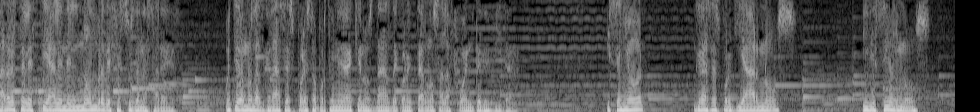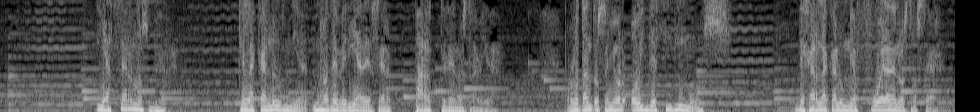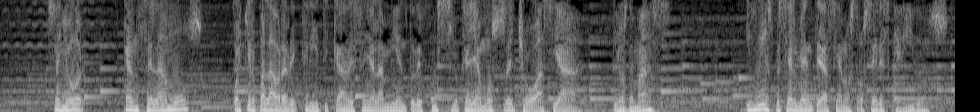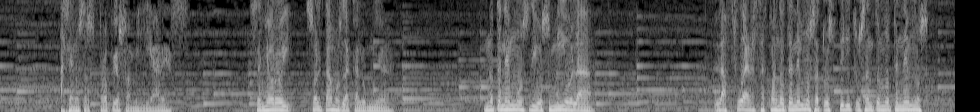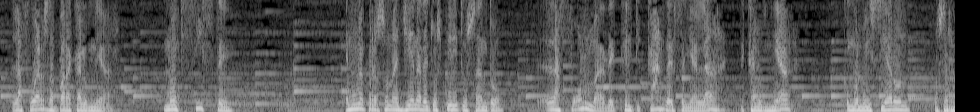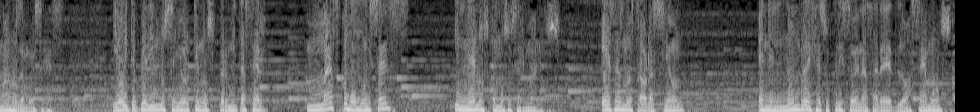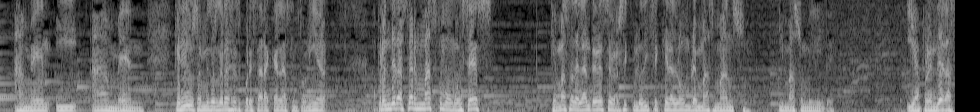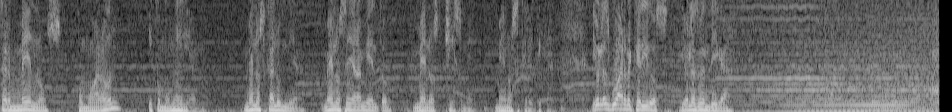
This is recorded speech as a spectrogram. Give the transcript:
Padre Celestial, en el nombre de Jesús de Nazaret, hoy te damos las gracias por esta oportunidad que nos das de conectarnos a la fuente de vida. Y Señor, gracias por guiarnos y decirnos y hacernos ver que la calumnia no debería de ser parte de nuestra vida. Por lo tanto, Señor, hoy decidimos dejar la calumnia fuera de nuestro ser Señor, cancelamos cualquier palabra de crítica, de señalamiento, de juicio que hayamos hecho hacia los demás y muy especialmente hacia nuestros seres queridos, hacia nuestros propios familiares. Señor, hoy soltamos la calumnia. No tenemos, Dios mío, la, la fuerza. Cuando tenemos a tu Espíritu Santo no tenemos la fuerza para calumniar. No existe en una persona llena de tu Espíritu Santo la forma de criticar, de señalar, de calumniar, como lo hicieron los hermanos de Moisés. Y hoy te pedimos, Señor, que nos permita ser más como Moisés y menos como sus hermanos. Esa es nuestra oración. En el nombre de Jesucristo de Nazaret lo hacemos. Amén y amén. Queridos amigos, gracias por estar acá en la sintonía. Aprender a ser más como Moisés, que más adelante en ese versículo dice que era el hombre más manso y más humilde. Y aprender a ser menos como Aarón y como Miriam. Menos calumnia, menos señalamiento, menos chisme, menos crítica. Dios les guarde, queridos. Dios les bendiga.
